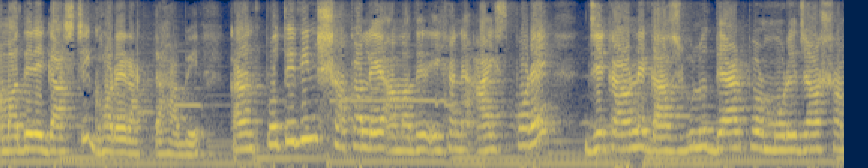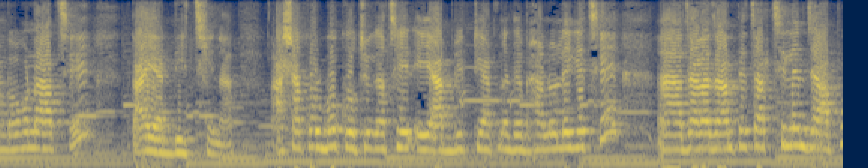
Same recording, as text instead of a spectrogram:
আমাদের এই গাছটি ঘরে রাখতে হবে। কারণ প্রতিদিন সকালে আমাদের এখানে আইস পড়ে, যে কারণে গাছগুলো দেওয়ার পর মরে যাওয়ার সম্ভাবনা আছে। তাই আর দিচ্ছি না। আশা করব কচু গাছের এই আপডেটটি আপনাদের ভালো লেগেছে। যারা জানতে চাচ্ছিলেন যে আপু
